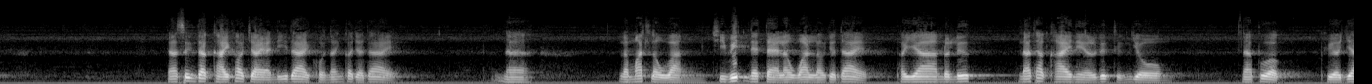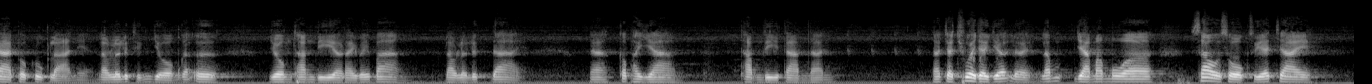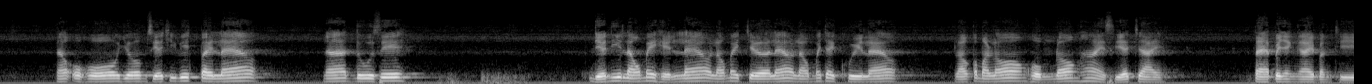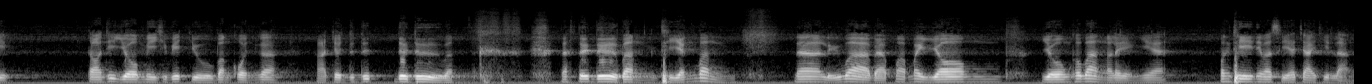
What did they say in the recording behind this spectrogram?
นะซึ่งถ้าใครเข้าใจอันนี้ได้คนนั้นก็จะได้นะระมัดระวังชีวิตในแต่ละวันเราจะได้พยายามระลึกนะถ้าใครเนี่ยระลึกถึงโยมนะพวกเครือญาติพวกลูกหลานเนี่ยเราระลึกถึงโยมก็เออ โยมทำดีอะไรไว้บ้าง เราระลึกได้นะก็พยายามทำดีตามนั้นนะจะช่วยเยอะเลย แล้วอย่ามามัวเศร้าโศกเสียใจนะโอ้โห โยมเสียชีวิตไปแล้วนะดูสิ เดี๋ยวนี้เราไม่เห็นแล้ว เราไม่เจอแล้ว เราไม่ได้คุยแล้ว เราก็มาร้องห่มร้องไห้เสียใจ แต่เป็นยังไงบางที ตอนที่โยมมีชีวิตอยู่บางคนก็ อาจจะดื้อๆบ้างนะดื้อๆบ้างเถียงบ้างนะหรือว่าแบบว่าไม่ยอมโยมเขาบ้างอะไรอย่างเงี้ยบางทีเนี่ยมาเสียใจทีหลัง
